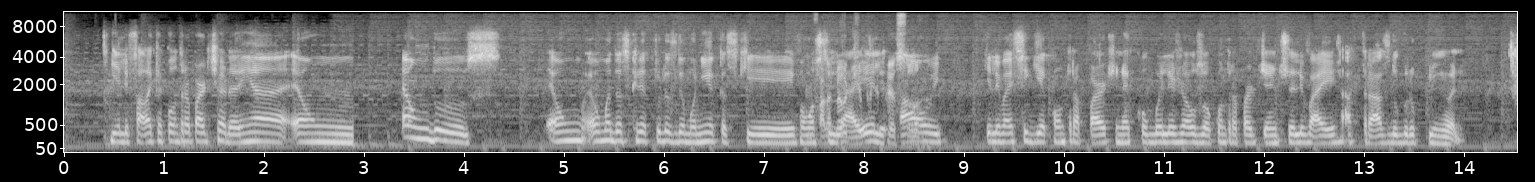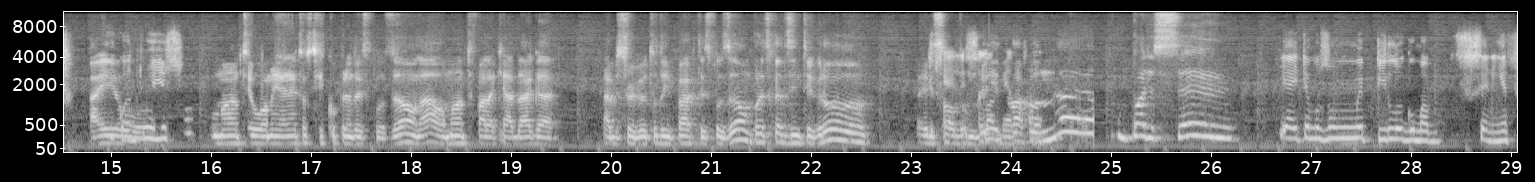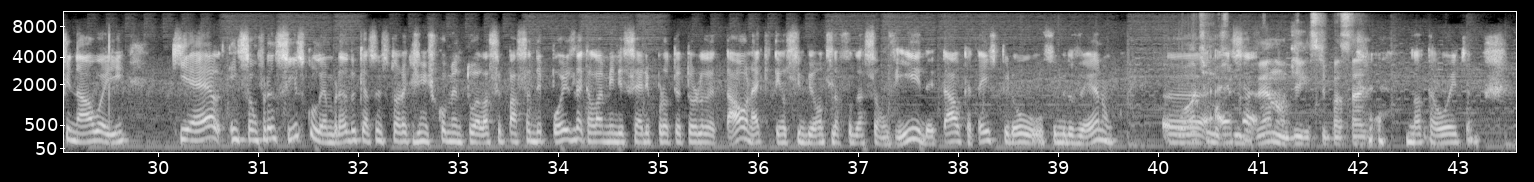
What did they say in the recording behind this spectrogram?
E ele fala que a contraparte aranha é um. É um dos. É, um, é uma das criaturas demoníacas que vão auxiliar tipo ele e tal. E que ele vai seguir a contraparte, né? Como ele já usou a contraparte antes, ele vai atrás do grupinho ali. Aí o, Enquanto isso, o Manto e o Homem-Aranha estão se recuperando da explosão lá. O Manto fala que a adaga absorveu todo o impacto da explosão, por isso que ela desintegrou. Ele solta ele um grito lá falando, não, não pode ser. E aí temos um epílogo, uma ceninha final aí, que é em São Francisco, lembrando que essa história que a gente comentou, ela se passa depois daquela minissérie Protetor Letal, né, que tem os simbiontes da Fundação Vida e tal, que até inspirou o filme do Venom. O Ah, ótimo filme essa do Venom, diga-se de passagem. nota 8.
